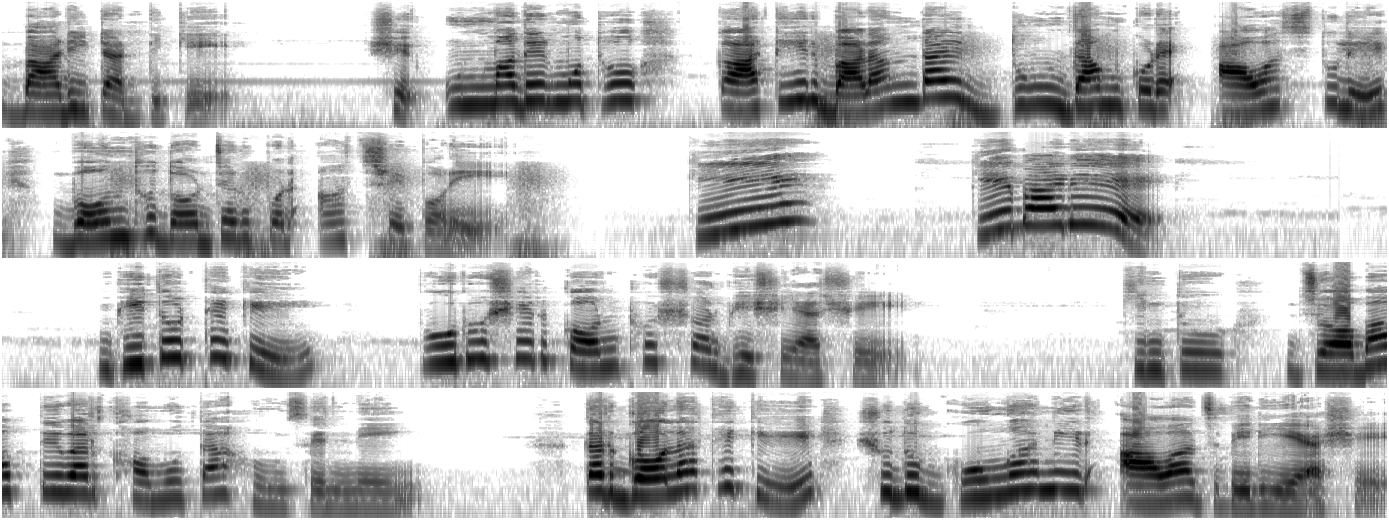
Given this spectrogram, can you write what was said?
বাড়িটার দিকে। সে উন্মাদের মতো কাঠের বারান্দায় দুমদাম করে আওয়াজ তুলে বন্ধ দরজার উপর আঁচড়ে পড়ে। কে? কে বাইরে? ভিতর থেকে পুরুষের কণ্ঠস্বর ভেসে আসে। কিন্তু জবাব দেওয়ার ক্ষমতা হোমসের নেই। তার গলা থেকে শুধু গোঙানির আওয়াজ বেরিয়ে আসে।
